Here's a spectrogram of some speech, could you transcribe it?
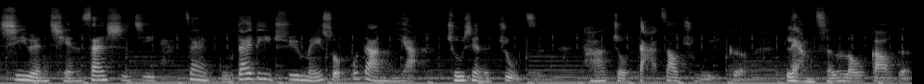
西元前三世纪，在古代地区美索不达米亚出现的柱子，它就打造出一个两层楼高的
